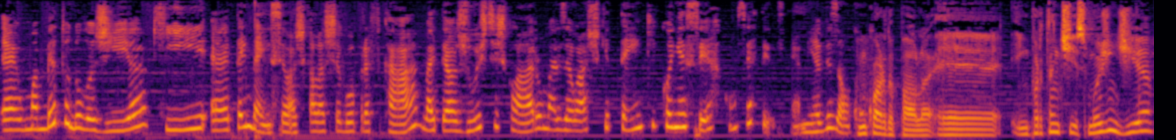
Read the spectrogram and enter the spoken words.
é uma metodologia que é tendência eu acho que ela chegou para ficar. Vai ter ajustes, claro, mas eu acho que tem que conhecer com certeza. É a minha visão. Concordo, Paula. É importantíssimo. Hoje em dia,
